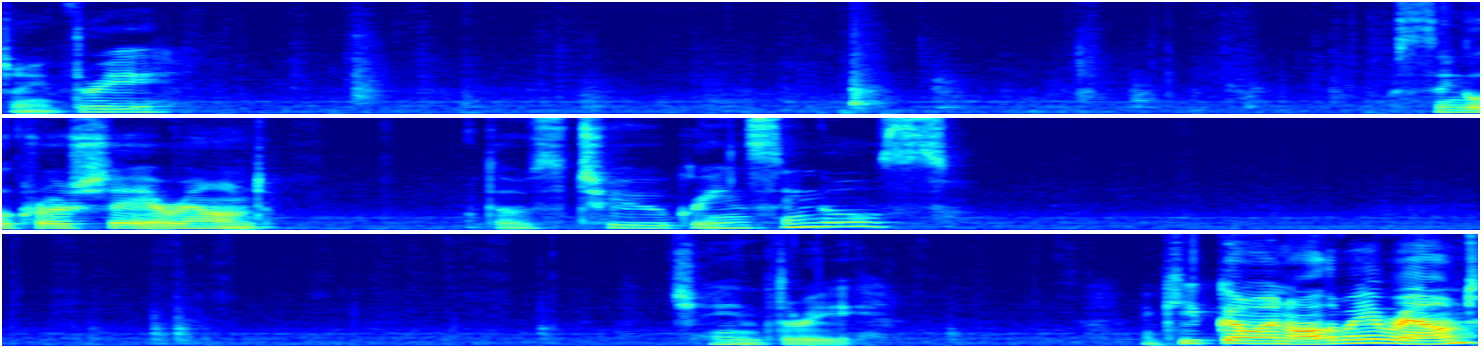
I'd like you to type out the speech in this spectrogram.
chain three, single crochet around those two green singles. chain three. And keep going all the way around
